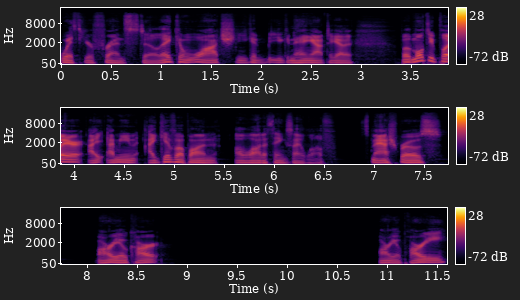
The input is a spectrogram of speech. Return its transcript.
with your friends still. They can watch, you can you can hang out together. But multiplayer, I I mean, I give up on a lot of things I love. Smash Bros, Mario Kart, Mario Party,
